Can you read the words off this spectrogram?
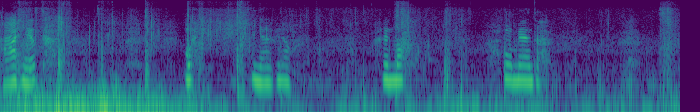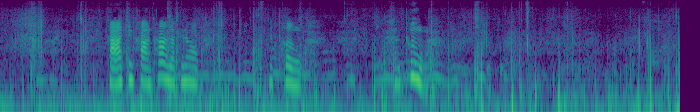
หาเห็ดโอ้ยพยายพี่น้องเห็นบ่โมแมนจ้ะหากินข้างท่างแล้วพี่น้องเห็ดเพิ่งเห็ดพึ่ง ไป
